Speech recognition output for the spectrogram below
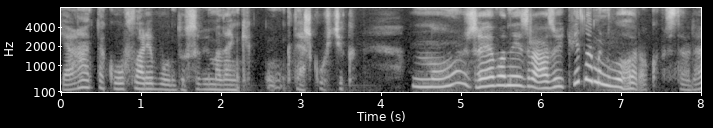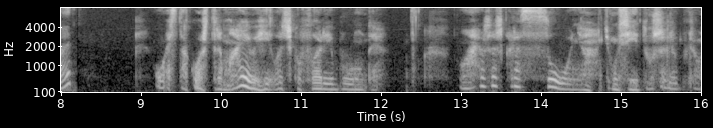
Я таку флорібунду собі маленький теж кущик. Ну, вже вони зразу і квітли минулого року, представляєте? Ось також тримаю гілочку флорібунди. Ой, вже ж красуня. Чомусь її дуже люблю.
